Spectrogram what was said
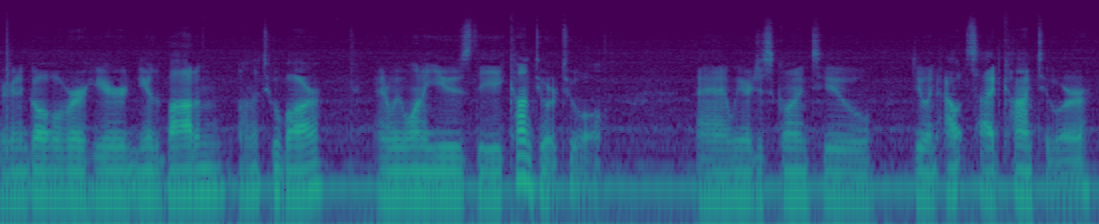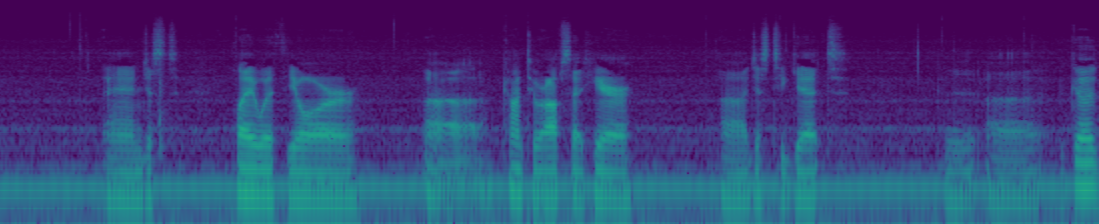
we're going to go over here near the bottom on the toolbar and we want to use the contour tool. And we are just going to do an outside contour and just play with your uh, contour offset here uh, just to get uh, good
